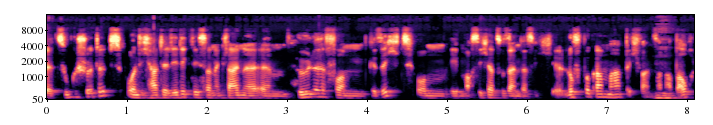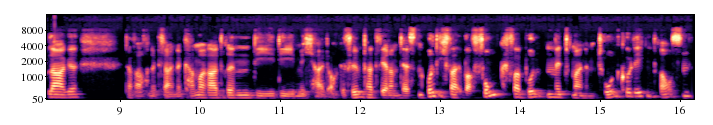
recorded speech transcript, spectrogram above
äh, zugeschüttet. Und ich hatte lediglich so eine kleine ähm, Höhle vom Gesicht, um eben auch sicher zu sein, dass ich äh, Luft bekommen habe. Ich war in so einer mhm. Bauchlage. Da war auch eine kleine Kamera drin, die, die mich halt auch gefilmt hat währenddessen. Und ich war über Funk verbunden mit meinem Tonkollegen draußen.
